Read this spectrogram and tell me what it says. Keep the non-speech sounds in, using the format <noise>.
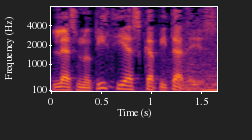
Las noticias capitales.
